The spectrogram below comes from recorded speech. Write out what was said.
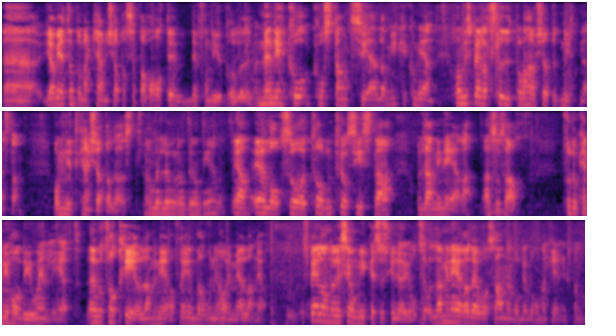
Eh, jag vet inte om man kan köpa separat, det, det får ni ju kolla Men det ko- kostar inte så jävla mycket, kom igen. Har ni spelat slut på det här, köp ett nytt nästan. Om ni inte kan köpa löst. Använd lådan till någonting annat. Ja, eller så tar de två sista och laminera. Alltså så här. För då kan ni ha det i oändlighet. Eller ta tre och laminera, för en behöver ni ha emellan er. Spelar ni så mycket så skulle jag gjort så. Laminera då och så använder ni bara markeringspennor.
